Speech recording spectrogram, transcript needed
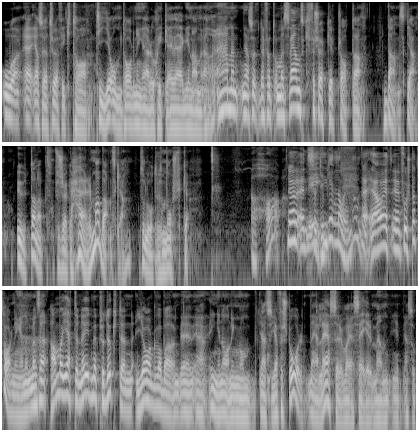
Och eh, alltså, jag tror jag fick ta tio omtagningar och skicka iväg innan. Ja, men, alltså, därför att om en svensk försöker prata danska utan att försöka härma danska så låter det som norska. Jaha, Ja, så det- du blev norrman då? Ja, ett, eh, första tagningen. Men sen, han var jättenöjd med produkten. Jag var bara, eh, jag har ingen aning om, alltså jag förstår när jag läser vad jag säger. Men eh, alltså,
